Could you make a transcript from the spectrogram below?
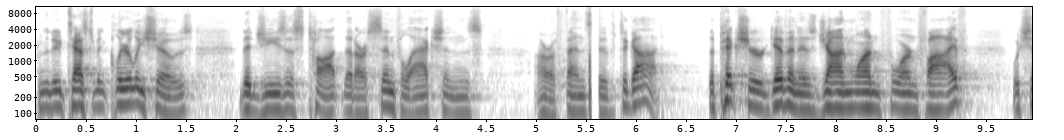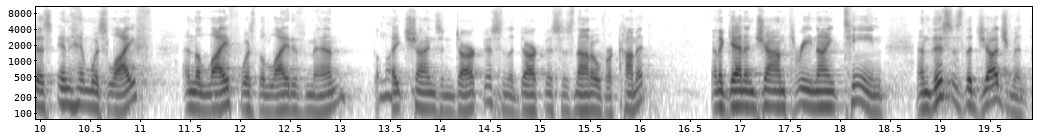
The New Testament clearly shows that Jesus taught that our sinful actions are offensive to God. The picture given is John 1 4 and 5, which says, In him was life, and the life was the light of men. The light shines in darkness, and the darkness has not overcome it. And again in John 3 19, and this is the judgment.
